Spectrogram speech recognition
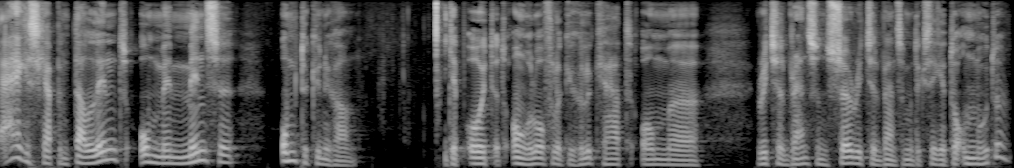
eigenschap, een talent om met mensen om te kunnen gaan. Ik heb ooit het ongelofelijke geluk gehad om uh, Richard Branson, Sir Richard Branson moet ik zeggen, te ontmoeten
